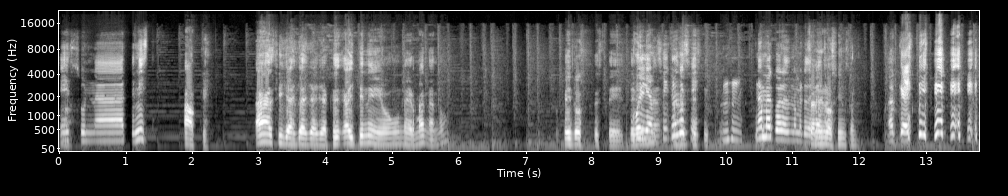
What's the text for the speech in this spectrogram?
es una tenista. ah, ok. Ah, sí, ya, ya, ya, ya. que Ahí tiene una hermana, ¿no? Hay dos, este. Serena. Williams, sí, creo que Ajá, sí. sí. No me acuerdo el nombre de Están la los Simpsons. Ok.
